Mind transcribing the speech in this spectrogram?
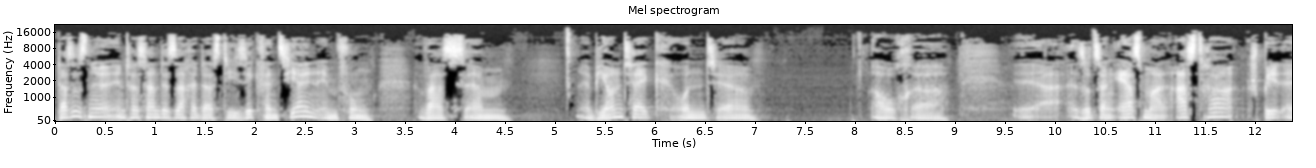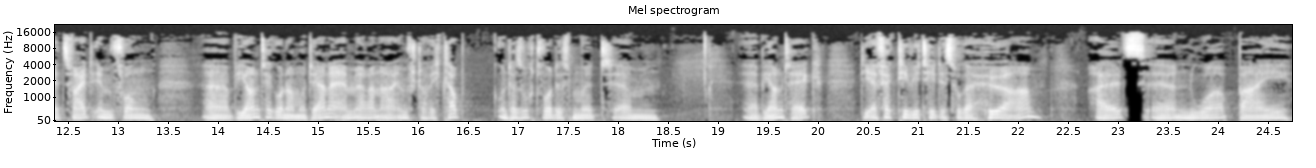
das ist eine interessante Sache, dass die sequenziellen Impfungen, was ähm, BioNTech und äh, auch äh sozusagen erstmal Astra, spät, äh, Zweitimpfung äh, BioNTech oder moderner mRNA-Impfstoff, ich glaube, untersucht wurde es mit ähm, äh, BioNTech, die Effektivität ist sogar höher als äh, nur bei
